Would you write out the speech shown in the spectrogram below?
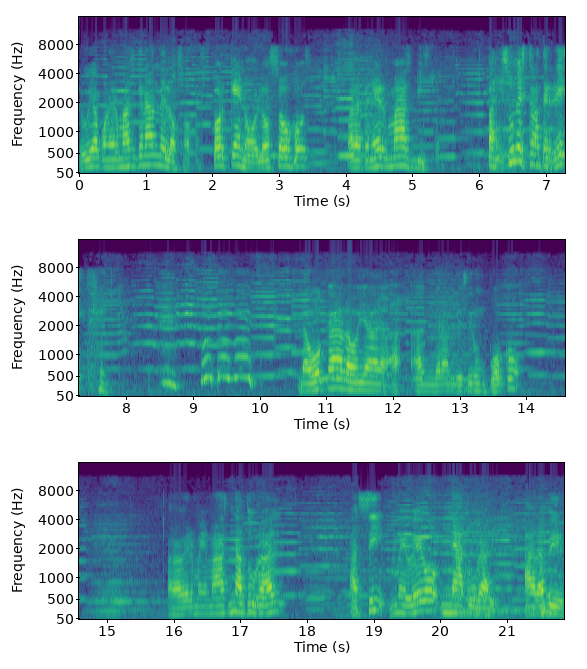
Le voy a poner más grande los ojos. ¿Por qué no? Los ojos para tener más vista. Parece un extraterrestre. What the fuck? La boca la voy a, engrandecer un poco. Para verme más natural. Así me veo natural. A la ver.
